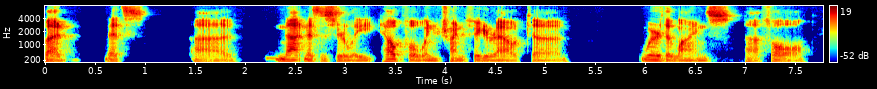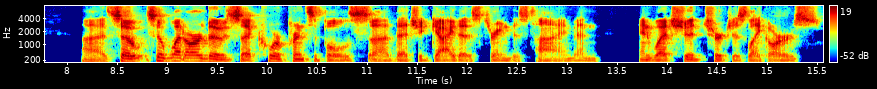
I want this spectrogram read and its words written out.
but that's uh, not necessarily helpful when you're trying to figure out uh, where the lines uh, fall. so, so what are those core principles that should guide us during this time, and and what should churches like ours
